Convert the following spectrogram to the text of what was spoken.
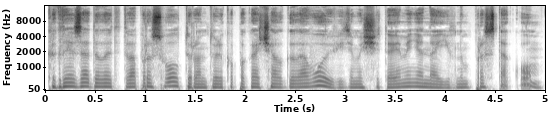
Когда я задал этот вопрос Уолтеру, он только покачал головой, видимо, считая меня наивным простаком.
